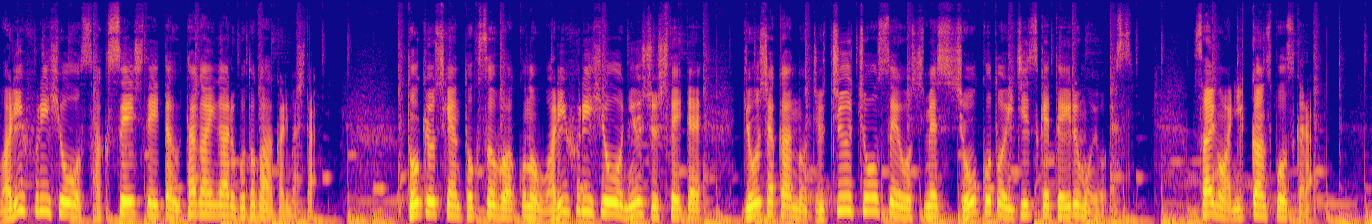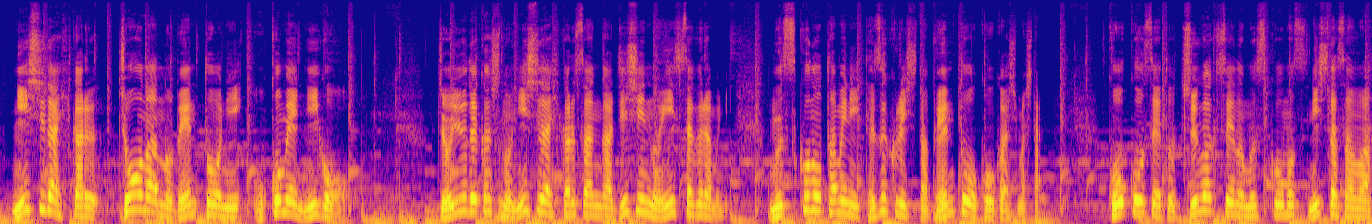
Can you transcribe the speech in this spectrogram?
割り振り表を作成していた疑いがあることが分かりました。東京地検特捜部はこの割り振り表を入手していて業者間の受注調整を示す証拠と位置づけている模様です。最後は日刊スポーツから。西田ひかる長男の弁当にお米2合。女優で歌手の西田ひかるさんが自身のインスタグラムに息子のために手作りした弁当を公開しました。高校生と中学生の息子を持つ西田さんは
